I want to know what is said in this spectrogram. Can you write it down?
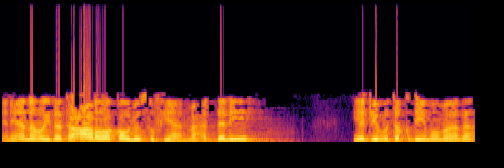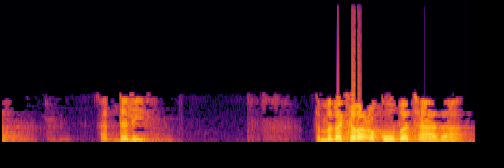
يعني أنه إذا تعارض قول سفيان مع الدليل يجب تقديم ماذا؟ الدليل. ثم ذكر عقوبة هذا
